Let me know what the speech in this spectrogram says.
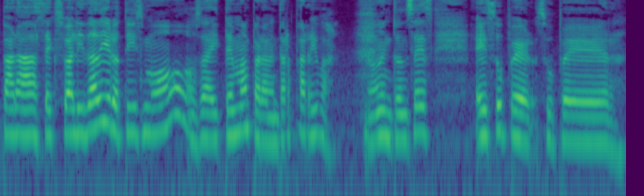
para sexualidad y erotismo, o sea, hay tema para aventar para arriba, ¿no? Entonces, es súper, súper...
